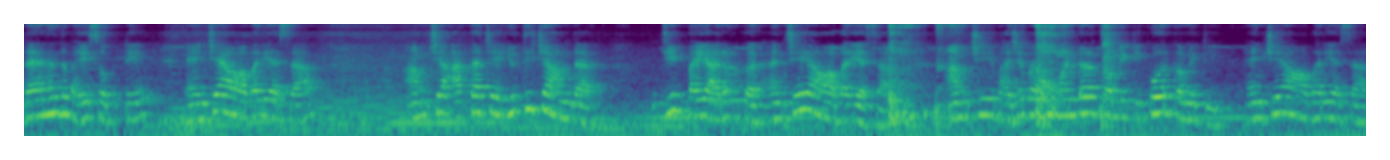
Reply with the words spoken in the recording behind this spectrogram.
दयानंद भाई सोपटे यांचे हांव आभारी आसा आमचे आतांचे युतीचे आमदार जीतभाई आरोलकर हांचेय हांव आभारी आसा आमची भाजपाची मंडळ कमिटी कोर कमिटी हांचेय हांव आभारी आसा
